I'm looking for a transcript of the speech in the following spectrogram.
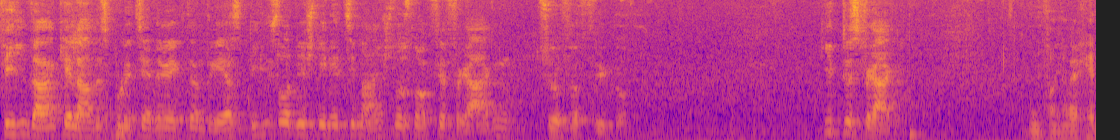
Vielen Dank, Herr Landespolizeidirektor Andreas Bilsel. Wir stehen jetzt im Anschluss noch für Fragen zur Verfügung. Gibt es Fragen? Umfangreiche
